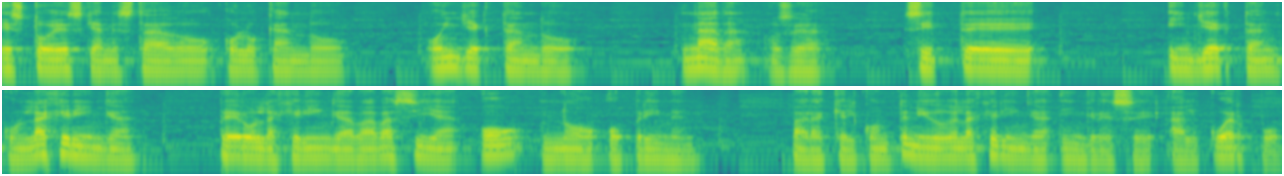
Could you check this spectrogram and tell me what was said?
esto es que han estado colocando o inyectando nada, o sea, si te inyectan con la jeringa, pero la jeringa va vacía o no oprimen para que el contenido de la jeringa ingrese al cuerpo.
